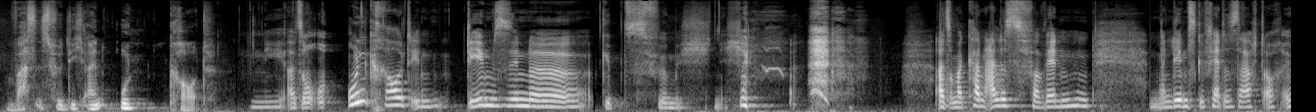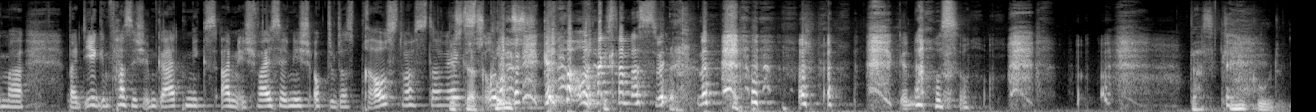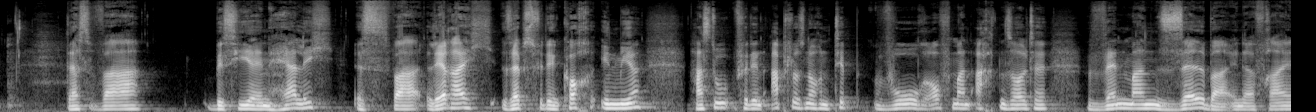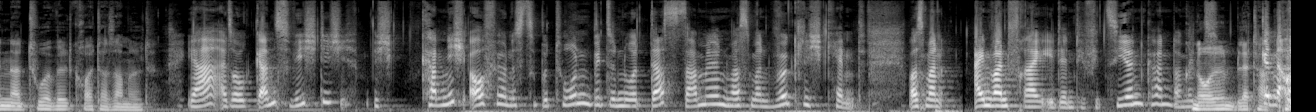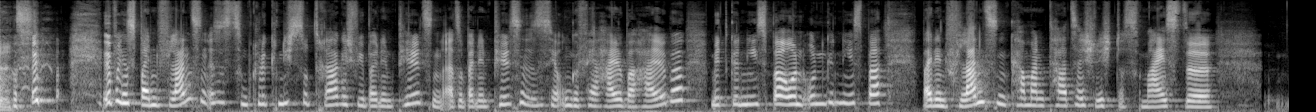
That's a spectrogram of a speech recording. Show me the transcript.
was ist für dich ein Unkraut? Nee, also Unkraut in dem Sinne gibt's für mich nicht. Also man kann alles verwenden. Mein Lebensgefährte sagt auch immer, bei dir fasse ich im Garten nichts an. Ich weiß ja nicht, ob du das brauchst, was da wächst. Ist das oder, Kunst? Genau, oder kann das weg? Ne? genau so. Das klingt gut. Das war bis hierhin herrlich. Es war lehrreich, selbst für den Koch in mir. Hast du für den Abschluss noch einen Tipp, worauf man achten sollte, wenn man selber in der freien Natur Wildkräuter sammelt? Ja, also ganz wichtig, ich kann nicht aufhören, es zu betonen, bitte nur das sammeln, was man wirklich kennt, was man einwandfrei identifizieren kann. Damit Knollen, Blätter, genau. Pilz. Übrigens, bei den Pflanzen ist es zum Glück nicht so tragisch wie bei den Pilzen. Also bei den Pilzen ist es ja ungefähr halbe halbe mit genießbar und ungenießbar. Bei den Pflanzen kann man tatsächlich das meiste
